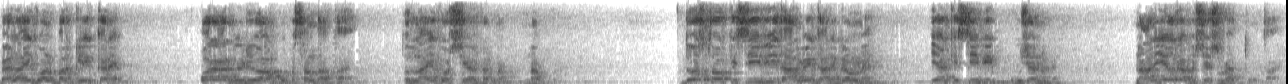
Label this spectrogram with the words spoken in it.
बेल आइकॉन पर क्लिक करें, और अगर वीडियो आपको पसंद आता है तो लाइक और शेयर करना ना भूलें। दोस्तों, किसी भी धार्मिक कार्यक्रम में या किसी भी पूजन में नारियल का विशेष महत्व होता है।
